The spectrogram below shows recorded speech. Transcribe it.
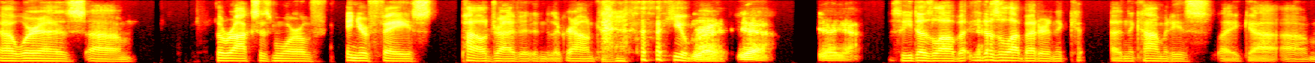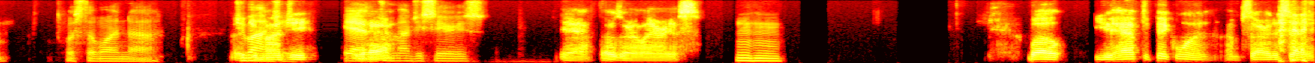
Uh, whereas um, The Rock's is more of in your face, pile drive it into the ground kind of humor. Right. Yeah. Yeah. Yeah. So he does a lot, but Yeah. he does a lot better in the in the comedies. Like uh, um, what's the one? Uh, Jumanji. Jumanji. yeah, the Yeah. Jumanji series. Yeah. Those are hilarious. Mm-hmm. Well, you have to pick one. I'm sorry to say.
